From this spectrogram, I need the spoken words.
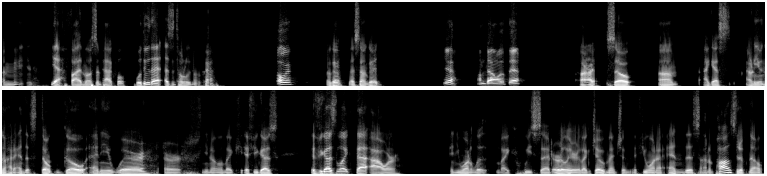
I mean, yeah, five most impactful. We'll do that as a total. Okay. Okay, Okay, that sound good. Yeah, I'm down with that. All right. So, um, I guess I don't even know how to end this. Don't go anywhere, or you know, like if you guys, if you guys like that hour, and you want to, li- like we said earlier, like Joe mentioned, if you want to end this on a positive note,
